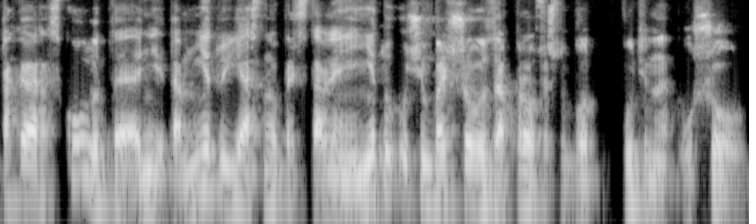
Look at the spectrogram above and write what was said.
такая расколотая, не, там нету ясного представления, нету очень большого запроса, чтобы вот Путин ушел.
